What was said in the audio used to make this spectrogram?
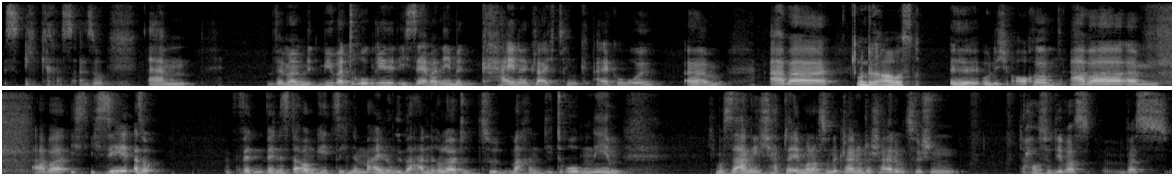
Ist echt krass. Also, ähm, wenn man mit mir über Drogen redet, ich selber nehme keine, klar, ich trinke Alkohol, ähm, aber Und raust. äh, und ich rauche, aber, ähm, aber ich, ich sehe, also wenn, wenn es darum geht, sich eine Meinung über andere Leute zu machen, die Drogen nehmen, ich muss sagen, ich habe da immer noch so eine kleine Unterscheidung zwischen, haust du dir was, was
